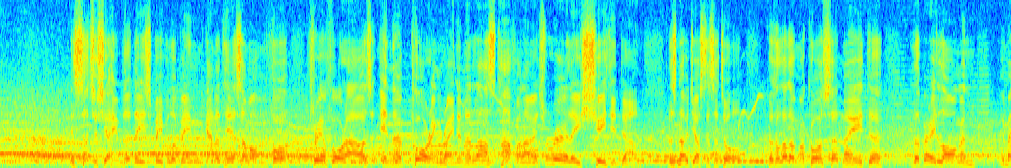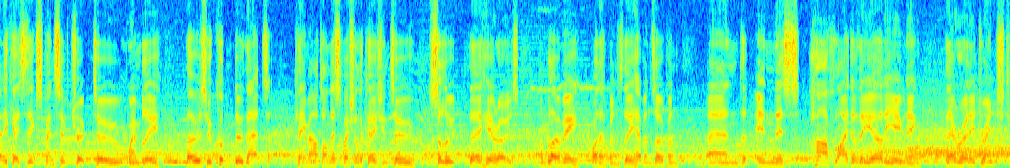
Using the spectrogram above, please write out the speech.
It's such a shame that these people have been gathered here, some of them for three or four hours, in the pouring rain. In the last half an hour, it's really sheeted down. There's no justice at all, because a lot of them, of course, had made uh, the very long and, in many cases, expensive trip to Wembley. Those who couldn't do that came out on this special occasion to salute their heroes. And blow me, what happens? The heavens open, and in this half light of the early evening, they're really drenched.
